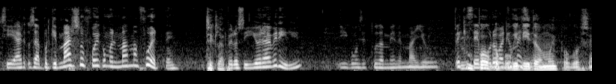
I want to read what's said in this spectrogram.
Sí, harto. o sea, porque marzo fue como el más más fuerte, Sí, claro. pero siguió en abril y como dices tú también en mayo, es que un se demoró poco, varios poquitito, meses. muy poco, sí.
